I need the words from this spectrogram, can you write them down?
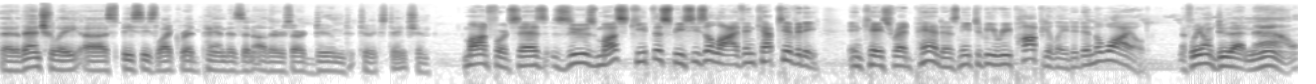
that eventually uh, species like red pandas and others are doomed to extinction. Monfort says zoos must keep the species alive in captivity in case red pandas need to be repopulated in the wild. If we don't do that now,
